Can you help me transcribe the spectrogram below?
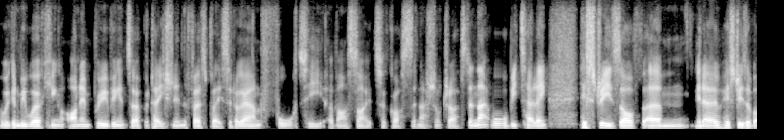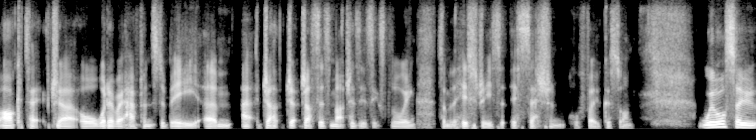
we're going to be working on improving interpretation in the first place at around 40 of our sites across the National Trust, and that will be telling histories of um, you know histories of architecture or whatever it happens to be, um, ju ju just as much as it's exploring some of the histories that this session will focus on. We're also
